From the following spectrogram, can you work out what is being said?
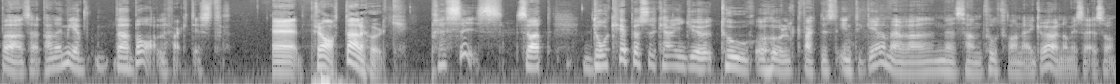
på ett sätt. Han är mer verbal faktiskt. Eh, pratar Hulk? Precis. Så att då helt plötsligt kan ju Tor och Hulk faktiskt integrera med varandra medan han fortfarande är grön om vi säger så.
